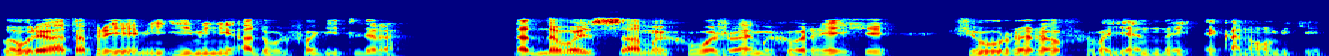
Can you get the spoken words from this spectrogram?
лауреата премии имени Адольфа Гитлера, одного из самых уважаемых в Рейхе фюреров военной экономики.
